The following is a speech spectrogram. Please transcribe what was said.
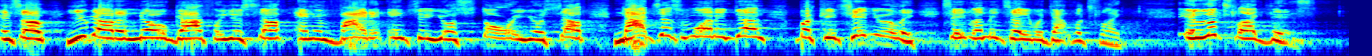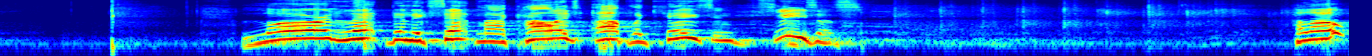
And so you got to know God for yourself and invite Him into your story yourself, not just one and done, but continually. See, let me tell you what that looks like. It looks like this Lord, let them accept my college application, Jesus. Hello?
